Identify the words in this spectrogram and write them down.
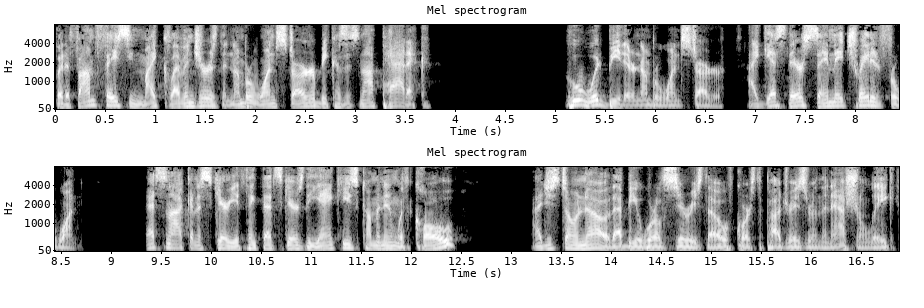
But if I'm facing Mike Clevinger as the number one starter because it's not Paddack, who would be their number one starter? I guess they're saying they traded for one. That's not going to scare you. Think that scares the Yankees coming in with Cole? I just don't know. That'd be a World Series, though. Of course, the Padres are in the National League.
